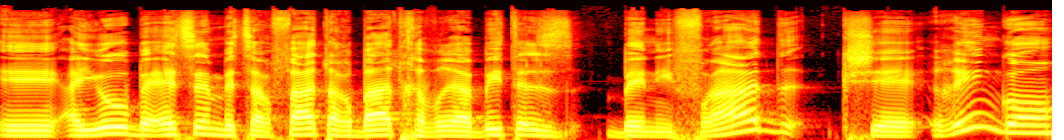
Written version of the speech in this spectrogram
אה, היו בעצם בצרפת ארבעת חברי הביטלס בנפרד, כשרינגו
